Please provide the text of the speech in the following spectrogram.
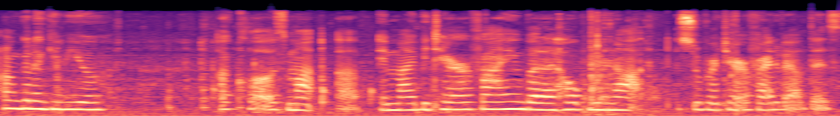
I'm gonna give you a close. My, uh, it might be terrifying, but I hope you're not super terrified about this.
